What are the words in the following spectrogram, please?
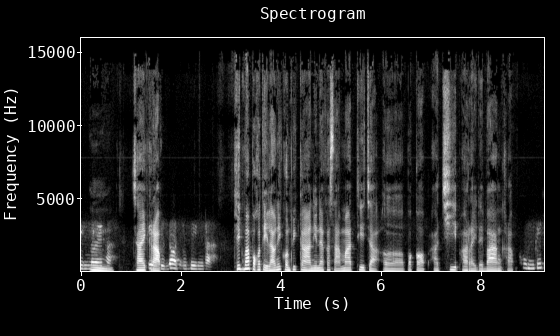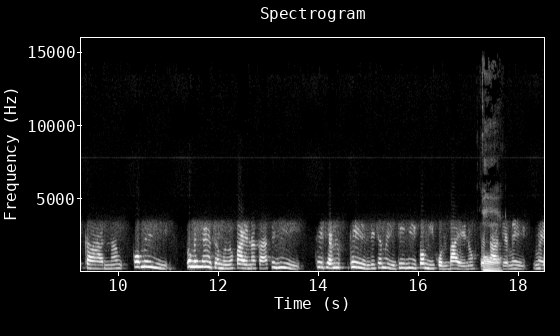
ริง ๆ เลยค่ะอืมใช่คเก่งรับสุดยอดจริงๆค่ะ คิดว่าปกติแล้วนี่คนพิการนี่นะก็สามารถที่จะเอ่อประกอบอาชีพอะไรได้บ้างครับ คนพิการนะก็ไม่ก็ไม่แน่เสมอไปนะคะ ที่นี่ที่ฉันที่ดิฉันมาอยู่ที่นี่ก็มีคนใบ้เนาะแต่อ๋อตาแกไม่ไม่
